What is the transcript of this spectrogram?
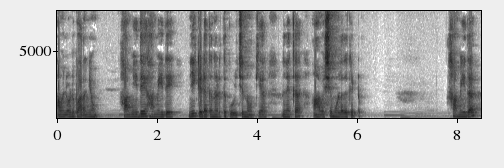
അവനോട് പറഞ്ഞു ഹമീദേ ഹമീദേ നീ കിടക്കുന്നിടത്ത് കുഴിച്ചു നോക്കിയാൽ നിനക്ക് ആവശ്യമുള്ളത് കിട്ടും. ഹമീദ്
